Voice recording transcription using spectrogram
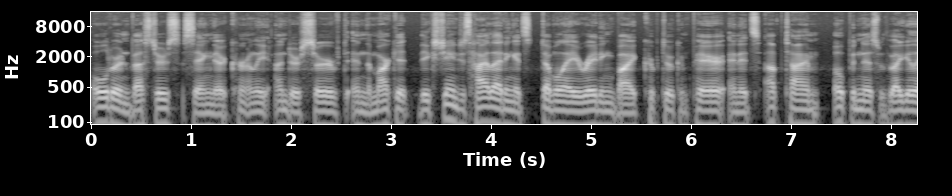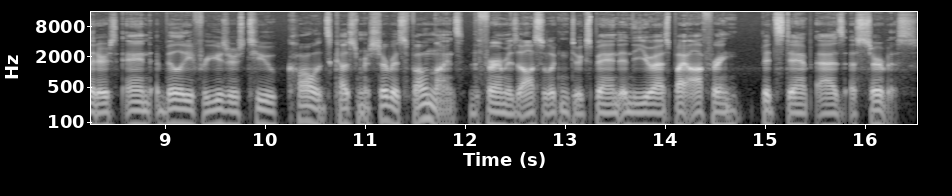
older investors, saying they're currently underserved in the market. The exchange is highlighting its AA rating by Crypto Compare and its uptime, openness with regulators, and ability for users to call its customer service phone line The firm is also looking to expand in the US by offering Bitstamp as a service.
